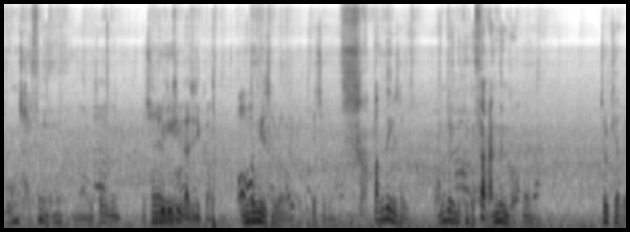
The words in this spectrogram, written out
몸잘 쓰네. 아, 예찬이 무게 중심이 낮으니까. 엉덩이를 잘 넣어. 예찬이. 빵댕이를 잘 넣어. 엉덩이 넣고 이렇게 싹 앉는 거. 네. 저렇게 해야 돼.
